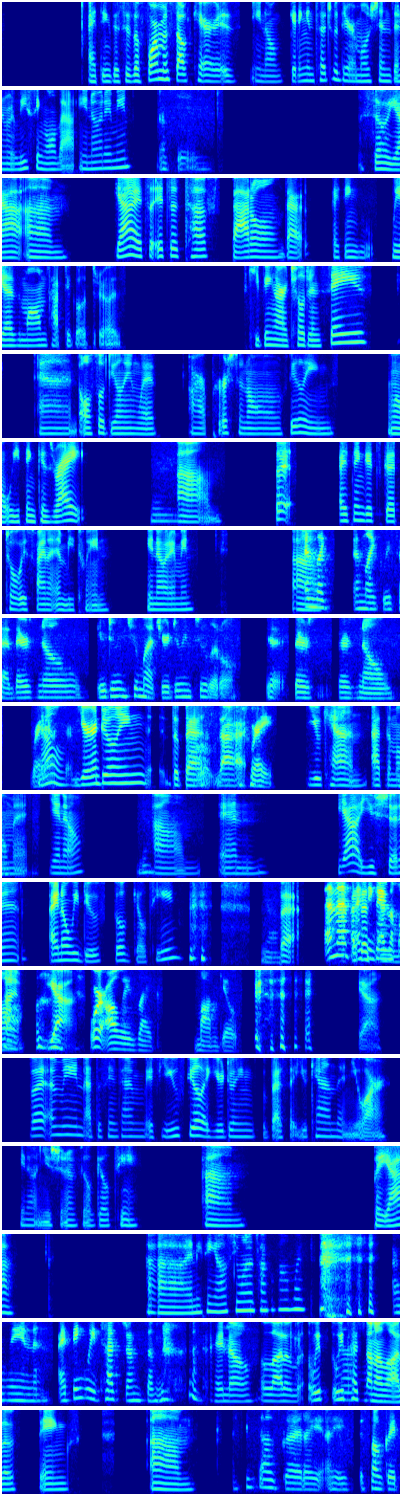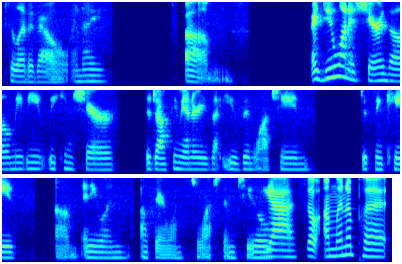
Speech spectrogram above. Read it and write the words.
I think this is a form of self-care is, you know, getting in touch with your emotions and releasing all that, you know what I mean? Absolutely. So yeah, um yeah, it's it's a tough battle that I think we as moms have to go through is keeping our children safe and also dealing with our personal feelings and what we think is right. Mm. Um but I think it's good to always find an in between. You know what I mean? Um, and like and like we said, there's no you're doing too much, you're doing too little there's there's no right no, answer. You're doing the best oh, that right you can at the exactly. moment, you know? Yeah. Um and yeah, you shouldn't I know we do feel guilty. yeah. But and that's at I the think same time, yeah. We're always like mom guilt. yeah. But I mean, at the same time, if you feel like you're doing the best that you can, then you are, you know, and you shouldn't feel guilty. Um, but yeah. Uh, anything else you want to talk about, Martha? I mean, I think we touched on some. I know a lot of we we touched on a um, lot of things. Um, I think that was good. I I it felt good to let it out, and I um I do want to share though. Maybe we can share the documentaries that you've been watching, just in case um, anyone out there wants to watch them too. Yeah, so I'm gonna put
